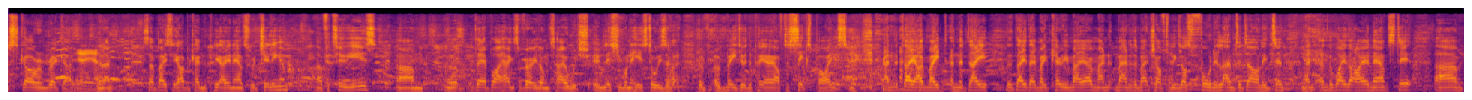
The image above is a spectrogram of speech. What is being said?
ska and reggae." Yeah, yeah. You know? So basically, I became the PA announcer at Gillingham uh, for two years. Um, uh, thereby hangs a very long tail, which, unless you want to hear stories of, of, of, me doing the PA after six pints, and the day I made, and the day the day they made Kerry Mayo man, man of the match after we lost four 0 home to Darlington, and, and, the way that I announced it, um,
